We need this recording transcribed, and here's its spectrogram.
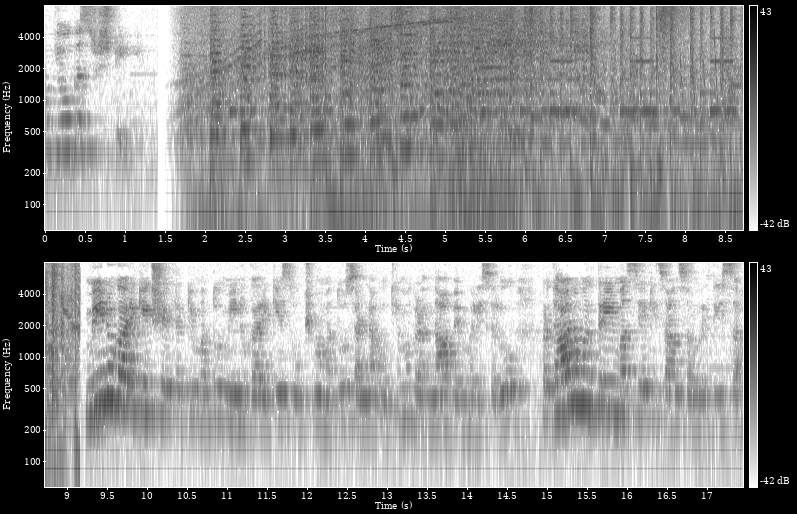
ಉದ್ಯೋಗ ಸೃಷ್ಟಿ. ಮೀನುಗಾರಿಕೆ ಸೂಕ್ಷ್ಮ ಮತ್ತು ಸಣ್ಣ ಉದ್ಯಮಗಳನ್ನು ಬೆಂಬಲಿಸಲು ಪ್ರಧಾನಮಂತ್ರಿ ಮತ್ಸ್ಯ ಕಿಸಾನ್ ಸಮೃದ್ಧಿ ಸಹ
